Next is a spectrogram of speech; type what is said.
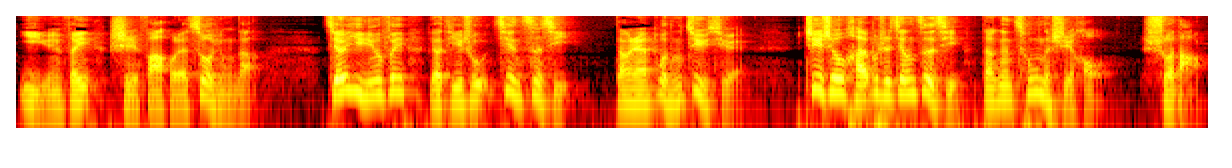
易云飞是发挥了作用的。既然易云飞要提出见自己，当然不能拒绝。这时候还不是将自己当根葱的时候，说道：“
